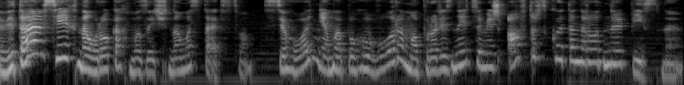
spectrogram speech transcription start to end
Вітаю всіх на уроках музичного мистецтва. Сьогодні ми поговоримо про різницю між авторською та народною піснею,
